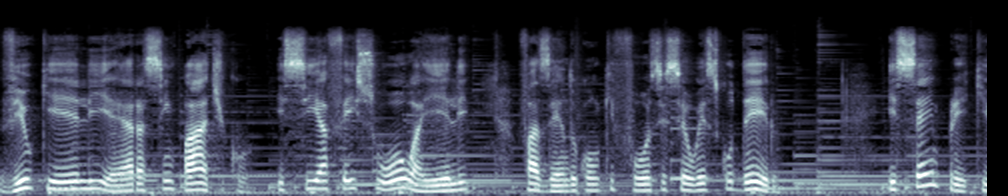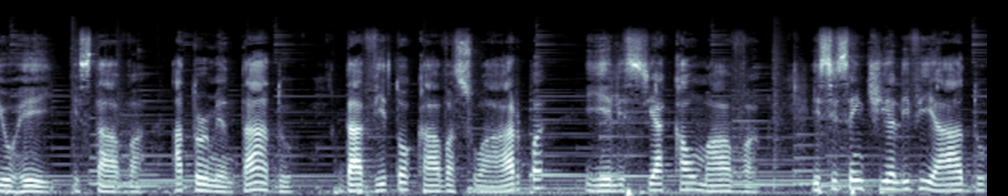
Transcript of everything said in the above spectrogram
viu que ele era simpático e se afeiçoou a ele, fazendo com que fosse seu escudeiro. E sempre que o rei estava atormentado, Davi tocava sua harpa e ele se acalmava e se sentia aliviado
